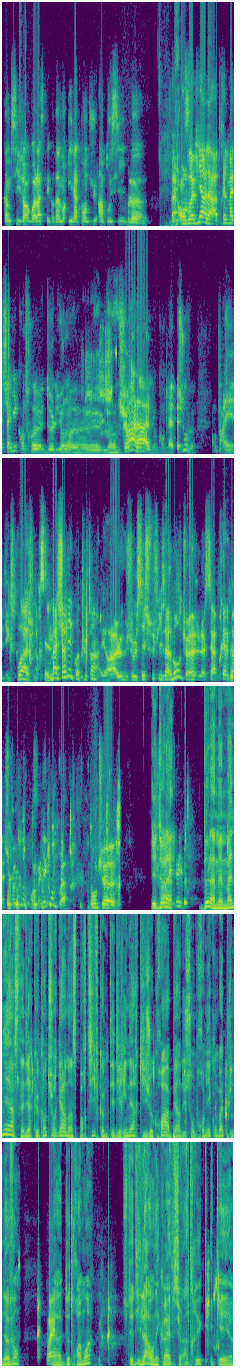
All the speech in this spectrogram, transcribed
Comme si, genre, voilà, c'était totalement inattendu, impossible. Bah, on voit bien là après le match allié contre de Lyon, euh, Lyon Turin là, Lyon contre la Jouve. on parlait d'exploit, c'est le match aller, quoi, putain. Et, ah, le- je le sais suffisamment que le- c'est après le match retour qu'on fait les comptes, quoi. Donc, euh, Et de la, arrêter. de la même manière, c'est-à-dire que quand tu regardes un sportif comme Teddy Riner, qui je crois a perdu son premier combat depuis 9 ans, Ouais. à 2-3 mois, tu te dis là, on est quand même sur un truc qui est euh,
